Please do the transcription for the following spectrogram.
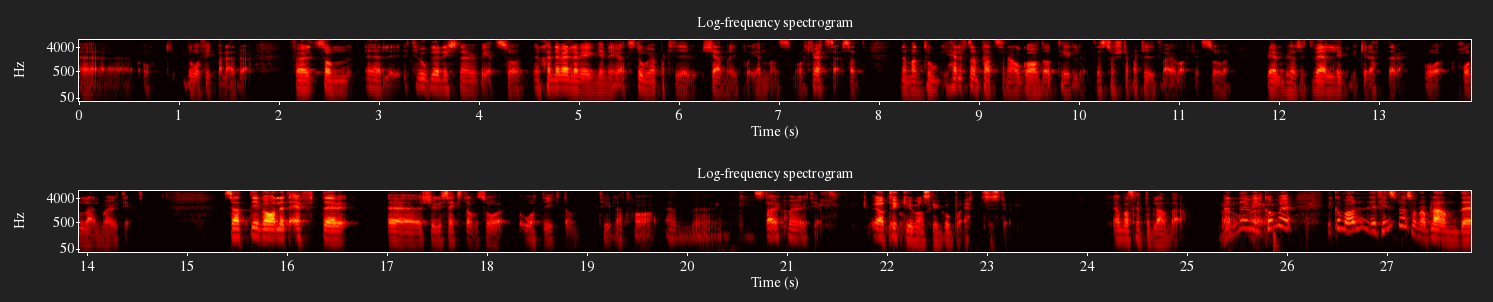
eh, och då fick man ändra. För som eh, trogna lyssnare vet så den generella regeln är ju att stora partier tjänar ju på enmansvalkretsar så att när man tog hälften av platserna och gav dem till det största partiet i varje valkrets så blev det plötsligt väldigt mycket lättare att hålla en majoritet. Så att i valet efter eh, 2016 så återgick de till att ha en eh, stark majoritet. Jag tycker man ska gå på ett system. Ja, man ska inte blanda. Men ja, vi kommer, vi kommer det finns några sådana bland, eh,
